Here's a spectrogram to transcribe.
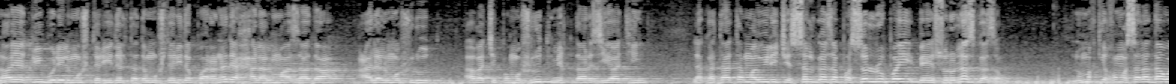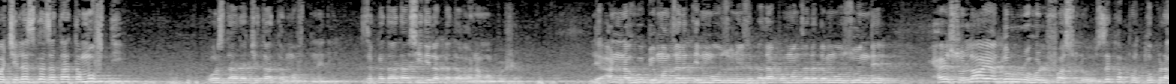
لا یطیب للمشتری دلته د مشتری د پاره نه د حلال مازه ده علی المشروط هغه چې په مشروط مقدار زیاتی لکه تا ته مویل چې سل غزه په سل روپۍ به سل لس غزه نو مخکې خو مسله دا و چې لس غزه تا ته مفتی اوس دا چې تا ته مفت نه دي ځکه دا داسې دي لکه د غنمو په شان لانه بمنزله الموزون ځکه دا په منزله د موزون دی حيث لا يضره الفصل ځکه په ټوکړه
